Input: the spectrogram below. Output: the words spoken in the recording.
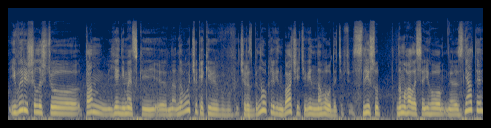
І вирішили, що там є німецький е, наводчик, який через бінокль він бачить, і він наводить. З лісу намагалися його е, зняти.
